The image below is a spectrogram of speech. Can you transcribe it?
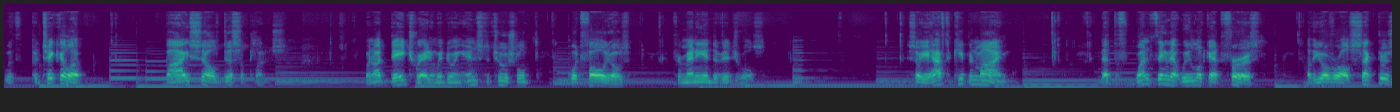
with particular buy sell disciplines. We're not day trading, we're doing institutional portfolios for many individuals. So you have to keep in mind that the one thing that we look at first are the overall sectors,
